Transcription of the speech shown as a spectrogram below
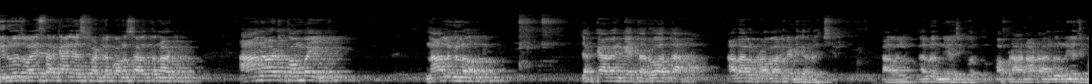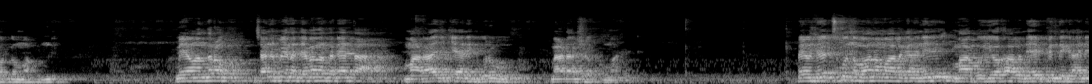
ఈరోజు వైఎస్ఆర్ కాంగ్రెస్ పార్టీలో కొనసాగుతున్నాడు. ఆనాడు తొంభై నాలుగులో జక్కా వెంకయ్య తర్వాత ఆదాల ప్రభాకర్ రెడ్డి గారు వచ్చారు. కావాలి అల్లూరు నియోజకవర్గం. అప్పుడు ఆనాడు అల్లూరు నియోజకవర్గం మాకు ఉంది. మేమందరం చనిపోయిన దివంగత నేత మా రాజకీయానికి గురువు మేడా అశోక్ కుమార్ రెడ్డి. మేము నేర్చుకున్న ఓనమాలు కానీ మాకు వ్యూహాలు నేర్పింది కానీ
